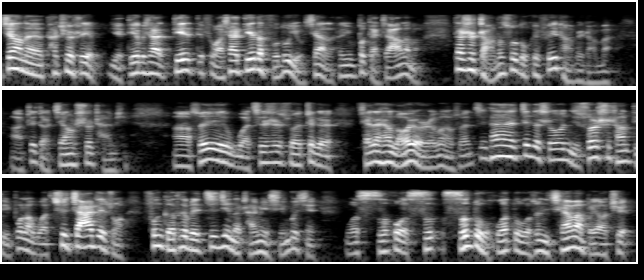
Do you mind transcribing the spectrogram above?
这样呢，它确实也也跌不下，跌往下跌的幅度有限了，它又不敢加了嘛。但是涨的速度会非常非常慢啊，这叫僵尸产品啊。所以我其实说这个前两天老有人问我说，你看这个时候你说市场底部了，我去加这种风格特别激进的产品行不行？我死活死死赌活赌，我说你千万不要去，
